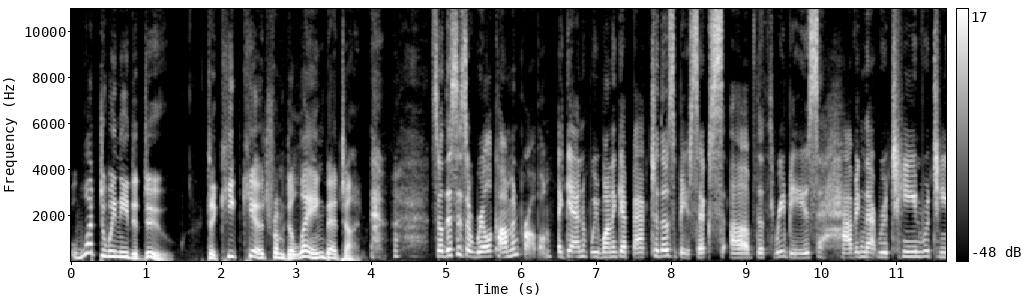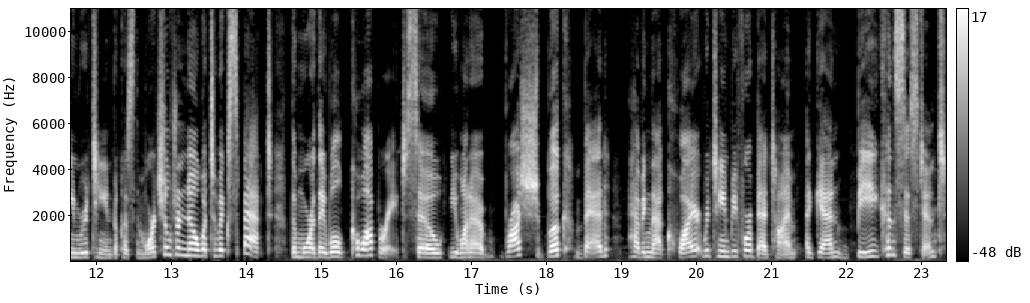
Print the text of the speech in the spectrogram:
What do we need to do to keep kids from delaying bedtime? So, this is a real common problem. Again, we want to get back to those basics of the three B's, having that routine, routine, routine, because the more children know what to expect, the more they will cooperate. So, you want to brush, book, bed, having that quiet routine before bedtime. Again, be consistent.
